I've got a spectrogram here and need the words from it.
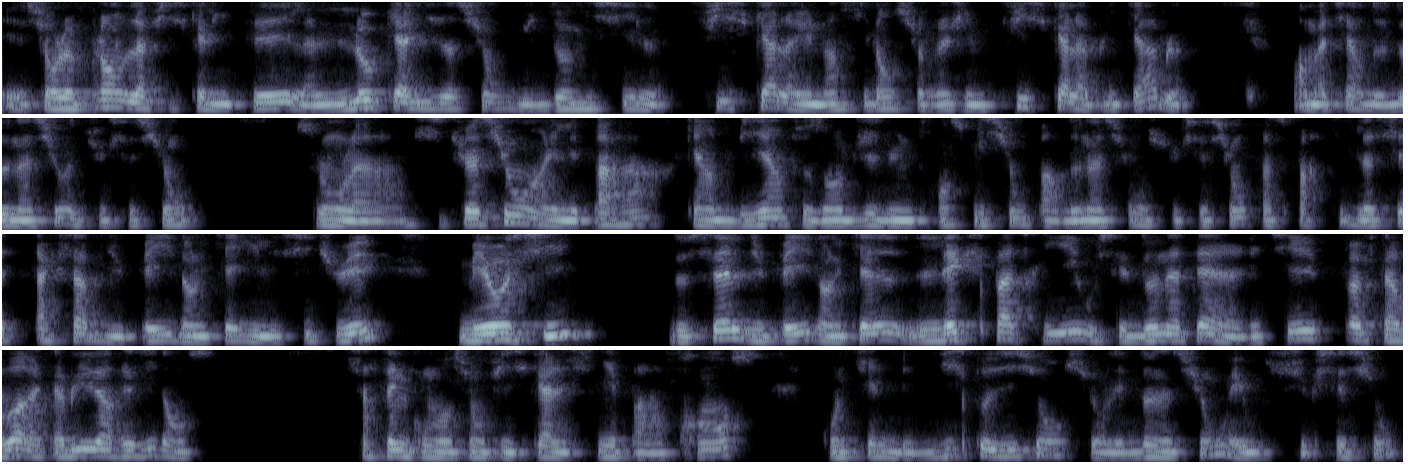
Et sur le plan de la fiscalité, la localisation du domicile fiscal a une incidence sur le régime fiscal applicable en matière de donation et de succession. Selon la situation, hein, il n'est pas rare qu'un bien faisant l'objet d'une transmission par donation ou succession fasse partie de l'assiette taxable du pays dans lequel il est situé, mais aussi de celle du pays dans lequel l'expatrié ou ses donataires héritiers peuvent avoir établi leur résidence. Certaines conventions fiscales signées par la France contiennent des dispositions sur les donations et ou successions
